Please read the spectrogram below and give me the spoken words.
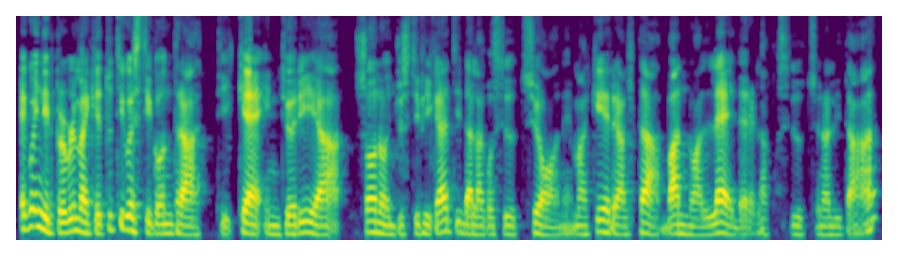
E quindi il problema è che tutti questi contratti, che in teoria sono giustificati dalla Costituzione, ma che in realtà vanno a ledere la costituzionalità,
